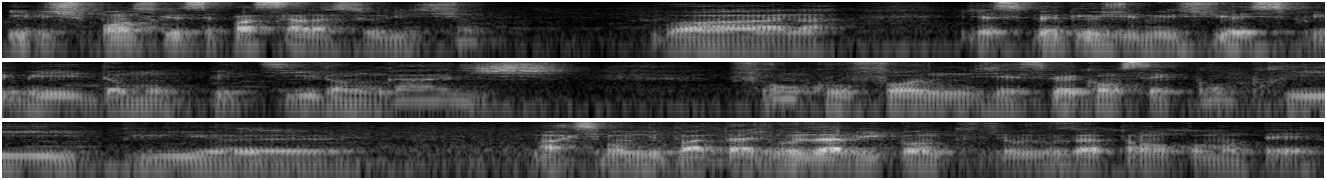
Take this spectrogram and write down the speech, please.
Et je pense que c'est pas ça la solution. Voilà. J'espère que je me suis exprimé dans mon petit langage francophone. J'espère qu'on s'est compris. Et puis, euh, maximum de partage. Vos avis, je vous attends en commentaire.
